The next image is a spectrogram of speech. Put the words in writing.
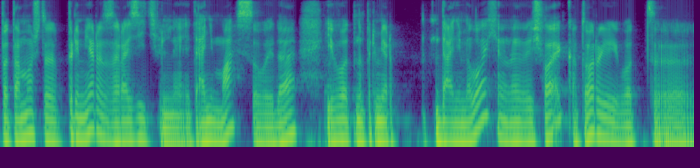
потому что примеры заразительные, они массовые, да, и вот, например, Даня Милохин — это человек, который вот э,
